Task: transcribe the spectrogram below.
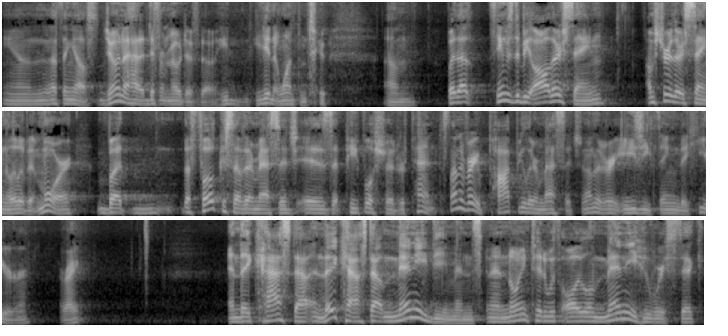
You know, nothing else. Jonah had a different motive, though. He, he didn't want them to. Um, but that seems to be all they're saying. I'm sure they're saying a little bit more, but the focus of their message is that people should repent. It's not a very popular message, not a very easy thing to hear, right? And they cast out, and they cast out many demons and anointed with oil many who were sick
